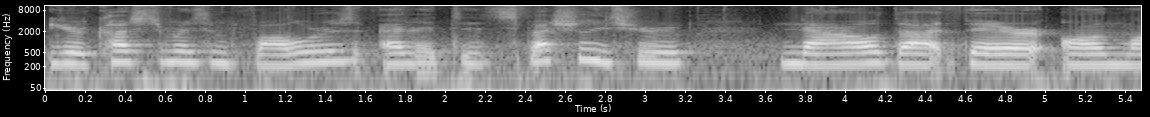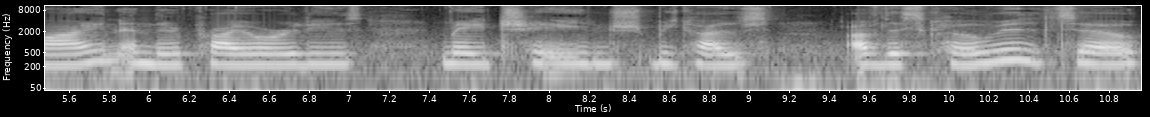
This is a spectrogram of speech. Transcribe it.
your customers and followers, and it's especially true now that they're online and their priorities may change because of this COVID. So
